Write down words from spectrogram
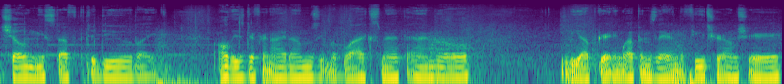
showing me stuff to do, like all these different items, the blacksmith, anvil, You'll be upgrading weapons there in the future, I'm sure.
